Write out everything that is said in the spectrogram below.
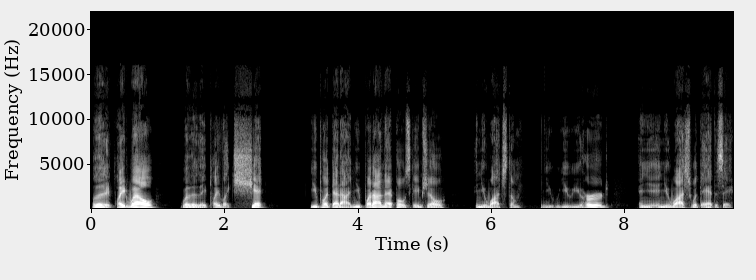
whether they played well, whether they played like shit, you put that on. You put on that post-game show and you watched them. You you you heard and you and you watched what they had to say.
